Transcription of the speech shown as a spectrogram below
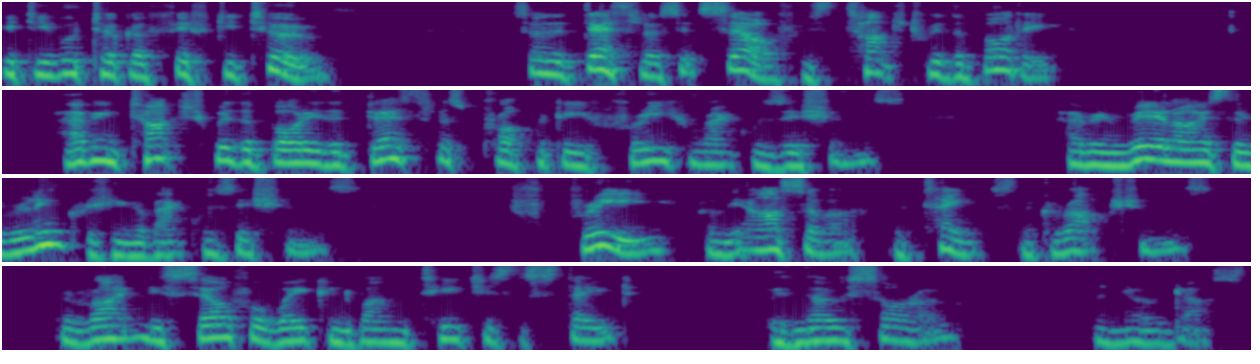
Itivuttaka 52. So the deathless itself is touched with the body. Having touched with the body the deathless property free from acquisitions, having realized the relinquishing of acquisitions, free from the asava, the taints, the corruptions, the rightly self awakened one teaches the state with no sorrow and no dust.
